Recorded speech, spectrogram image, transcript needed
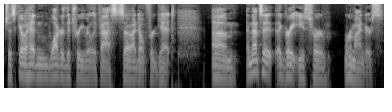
just go ahead and water the tree really fast so I don't forget. Um, and that's a, a great use for reminders.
